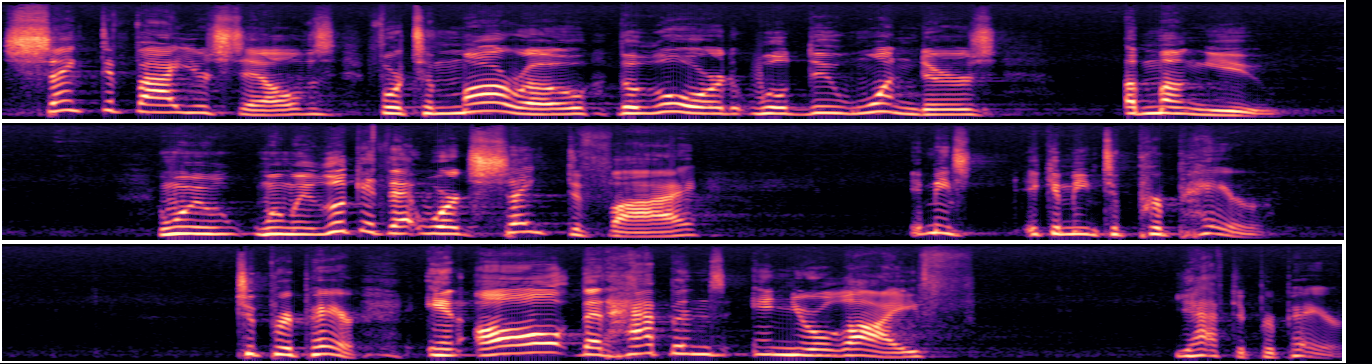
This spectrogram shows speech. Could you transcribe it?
Sanctify yourselves, for tomorrow the Lord will do wonders among you. When we, when we look at that word sanctify, It means it can mean to prepare. To prepare. In all that happens in your life, you have to prepare.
